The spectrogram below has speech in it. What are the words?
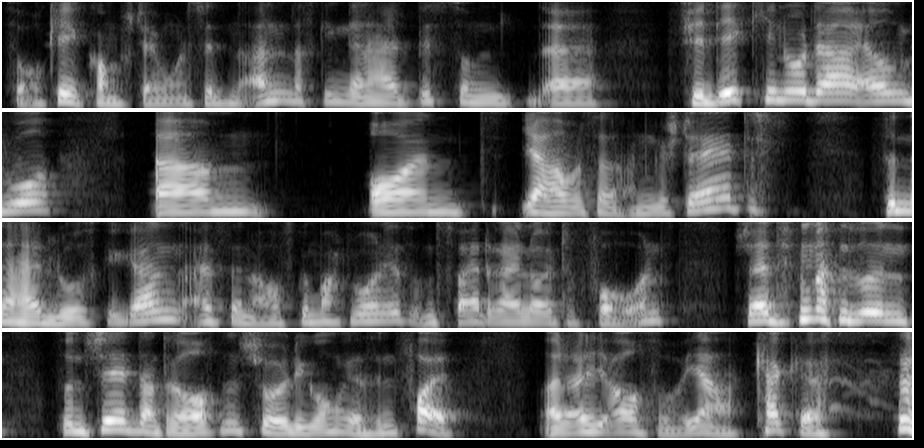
So, okay, komm, stellen wir uns hinten an. Das ging dann halt bis zum äh, 4D-Kino da irgendwo. Ähm, und ja, haben uns dann angestellt, sind dann halt losgegangen, als dann aufgemacht worden ist und zwei, drei Leute vor uns stellte man so ein, so ein Schild nach draußen, Entschuldigung, wir sind voll. Und dann ich auch so, ja, kacke.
